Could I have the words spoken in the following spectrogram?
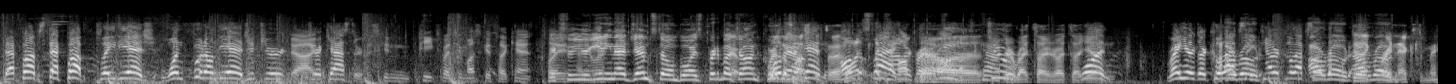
Step up, step up. Play the edge. One foot on the edge if you're Yeah, if you're a caster. Just getting peeked by two muskets. I can't. Play Make sure you're anywhere. eating that gemstone, boys. Pretty much Yeah, on where the Once cooldown. again, on the flag. top Three. Uh, two, right side, right side. one. Right here, they're collapsing. road. Counter collapse. Our road, They're our like right next to me.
